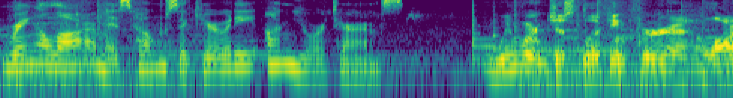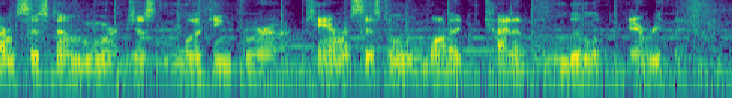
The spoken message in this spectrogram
Ring Alarm is home security on your terms. We weren't just looking for an alarm system, we weren't just looking for a camera system, we wanted kind of a little of everything.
